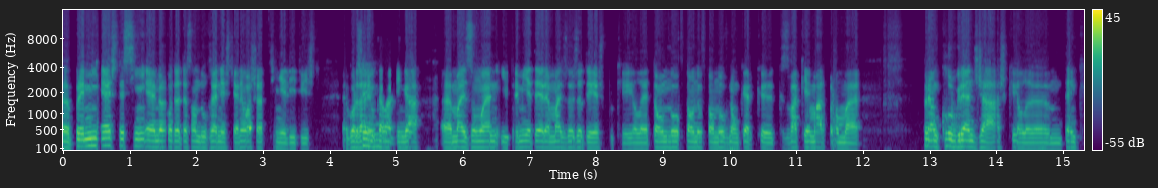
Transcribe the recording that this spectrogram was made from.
Uh, para mim, esta sim é a melhor contratação do Rennes este ano. Eu acho que já tinha dito isto. Aguardarem o Camavinga uh, mais um ano e para mim até era mais dois ou três, porque ele é tão novo, tão novo, tão novo, não quero que, que se vá queimar para uma para um clube grande já. Acho que ele um, tem que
